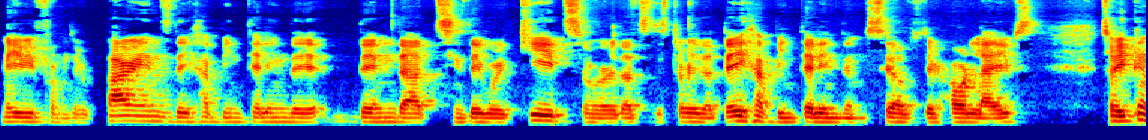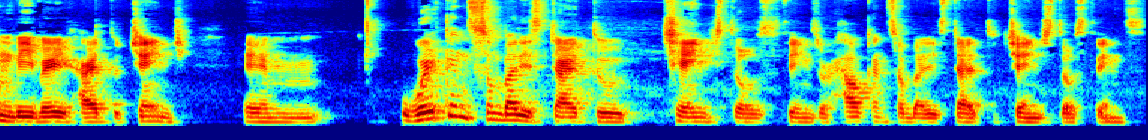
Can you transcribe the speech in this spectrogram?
maybe from their parents they have been telling the, them that since they were kids or that's the story that they have been telling themselves their whole lives so it can be very hard to change um, where can somebody start to change those things or how can somebody start to change those things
